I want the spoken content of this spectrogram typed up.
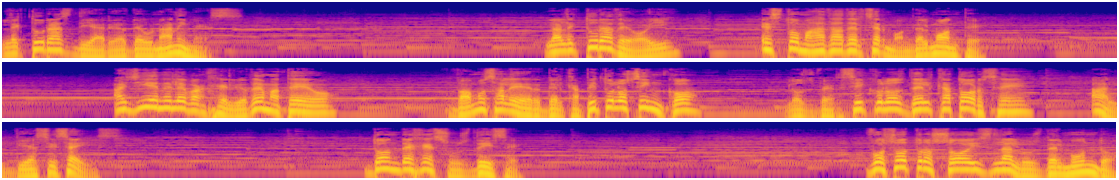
Lecturas Diarias de Unánimes. La lectura de hoy es tomada del Sermón del Monte. Allí en el Evangelio de Mateo vamos a leer del capítulo 5 los versículos del 14 al 16, donde Jesús dice, Vosotros sois la luz del mundo.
